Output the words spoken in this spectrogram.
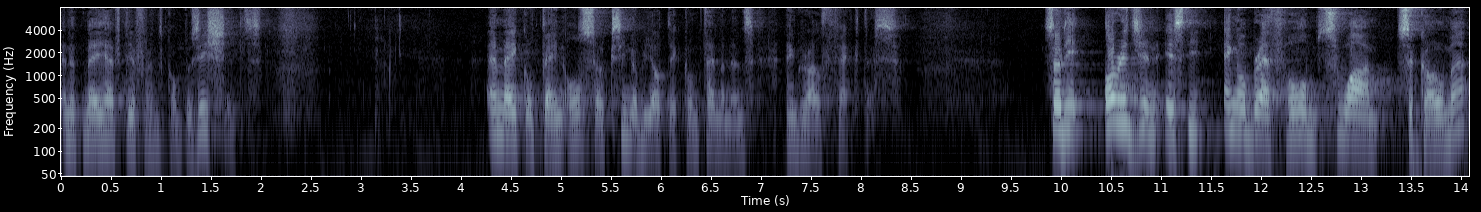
and it may have different compositions. And may contain also xenobiotic contaminants and growth factors. So the origin is the Engelbreth Holm Swarm sarcoma,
